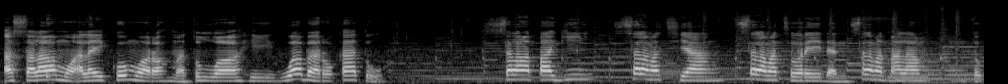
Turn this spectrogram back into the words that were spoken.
Assalamualaikum warahmatullahi wabarakatuh. Selamat pagi, selamat siang, selamat sore, dan selamat malam untuk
